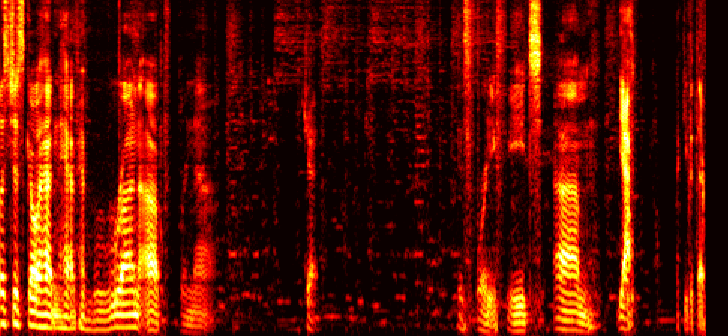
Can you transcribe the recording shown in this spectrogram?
let's just go ahead and have him run up for now. Okay. Is 40 feet. Um, yeah, I'll keep it there.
